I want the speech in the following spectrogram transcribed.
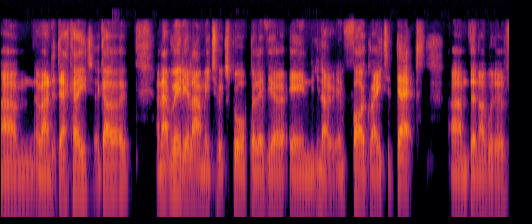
um, around a decade ago. And that really allowed me to explore Bolivia in, you know, in far greater depth. Um, than I would have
